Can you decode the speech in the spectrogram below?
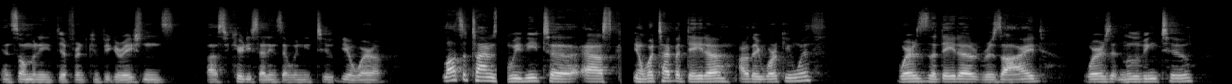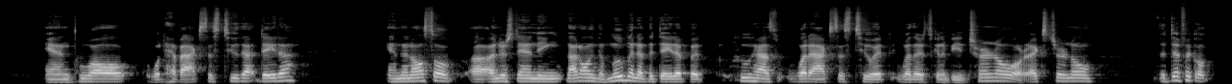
and so many different configurations uh, security settings that we need to be aware of. Lots of times we need to ask, you know, what type of data are they working with? Where does the data reside? Where is it moving to? And who all would have access to that data? And then also uh, understanding not only the movement of the data, but who has what access to it, whether it's going to be internal or external. The difficult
